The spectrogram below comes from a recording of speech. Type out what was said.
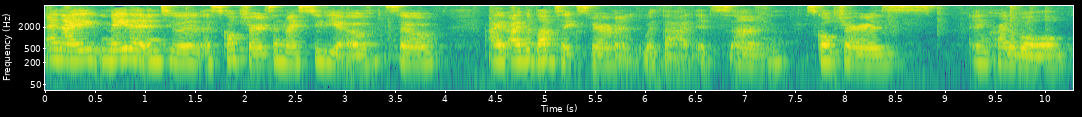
and I made it into a, a sculpture. It's in my studio. So I, I would love to experiment with that. It's um, sculpture is incredible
